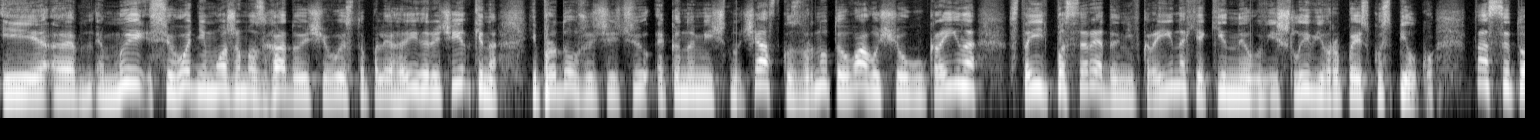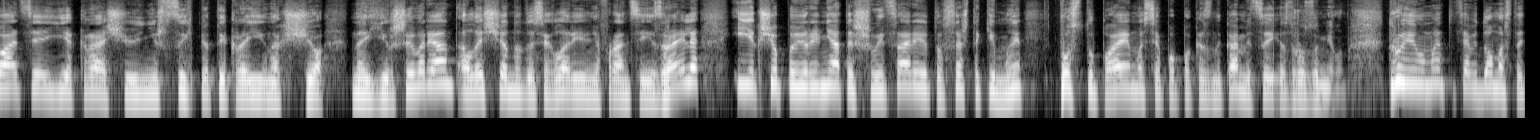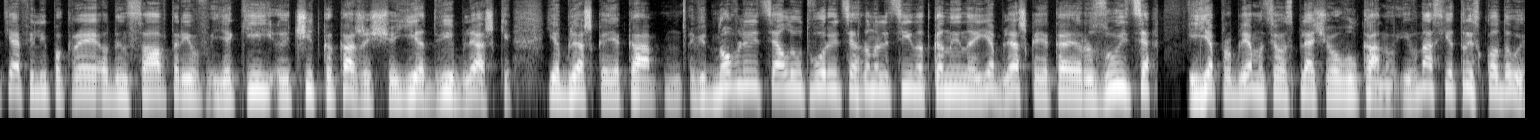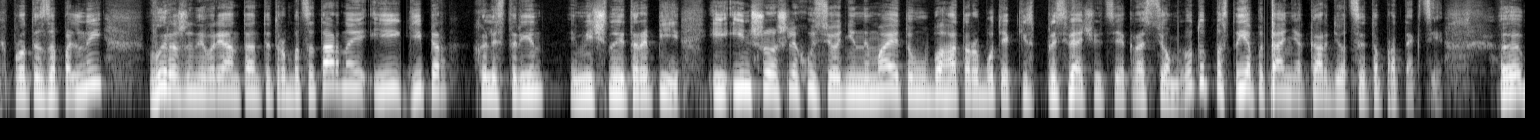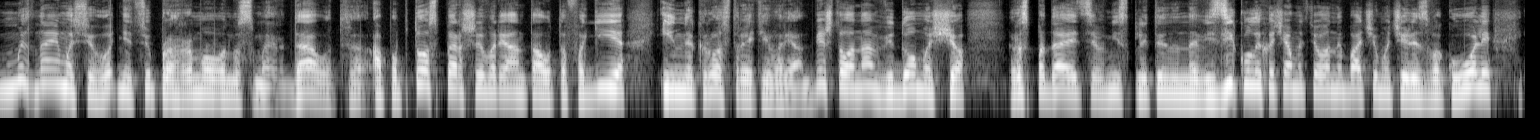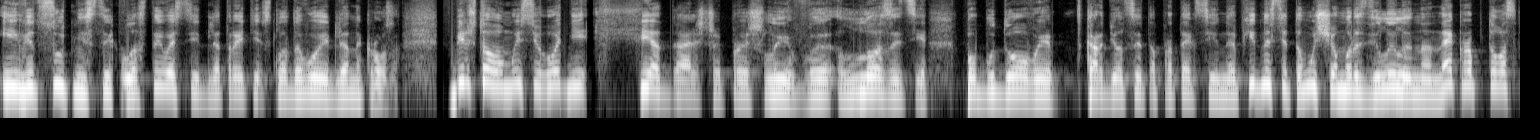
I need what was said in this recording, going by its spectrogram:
І е, ми сьогодні можемо, згадуючи виступ Олега Ігоревича Іркіна і продовжуючи цю економічну частку, звернути увагу, що Україна стоїть посередині в країнах, які не увійшли в європейську спілку. Та ситуація є кращою ніж в цих п'яти країнах, що найгірший варіант, але ще не досягла рівня Франції і Ізраїля. І якщо порівняти з Швейцарією, то все ж таки ми поступаємося по показникам, і це є зрозумілим. Другий момент ця відома стаття Філіппа Крея, один з авторів, який е, чітко каже, що є дві бляшки. Є бляшка, яка відновлюється, але утворюється грануляційна тканина. і Є бляшка, яка ерозується. І є проблема цього сплячого вулкану. І в нас є три складових: протизапальний, виражений варіант антитромбоцитарної і гіперхолестерин емічної терапії. І іншого шляху сьогодні немає, тому багато роботи, які присвячуються якраз цьому. Отут постає питання кардіоцитопротекції. Е, Ми знаємо сьогодні цю програмовану смерть. Да? От е, апоптоз перший варіант, аутофагія і некроз третій варіант. Більш того, нам відомо, що розпадається вміст клітини на візікули, хоча ми цього не бачимо через вакуолі, і відсутність цих властивостей для третьої складової для некрозу. Більш того, ми сьогодні ще далі пройшли в лозиці побудови кардіоцитопротекції необхідності, тому що ми розділили на некроптоз.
